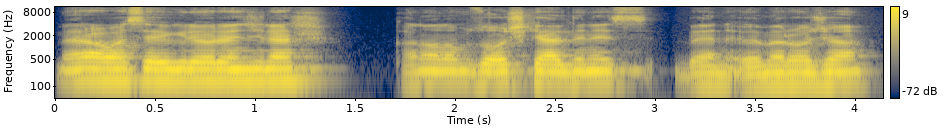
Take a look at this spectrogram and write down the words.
Merhaba sevgili öğrenciler. Kanalımıza hoş geldiniz. Ben Ömer Hoca.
